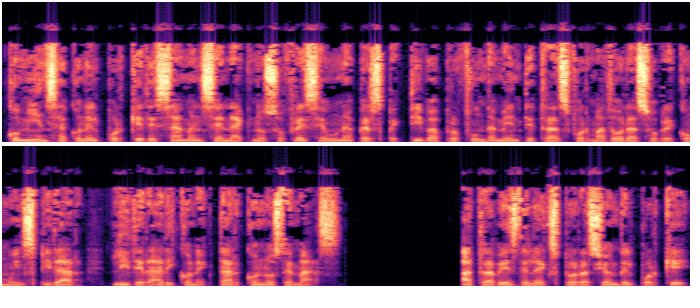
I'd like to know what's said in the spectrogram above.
comienza con el porqué de Saman Senak nos ofrece una perspectiva profundamente transformadora sobre cómo inspirar, liderar y conectar con los demás. A través de la exploración del porqué,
